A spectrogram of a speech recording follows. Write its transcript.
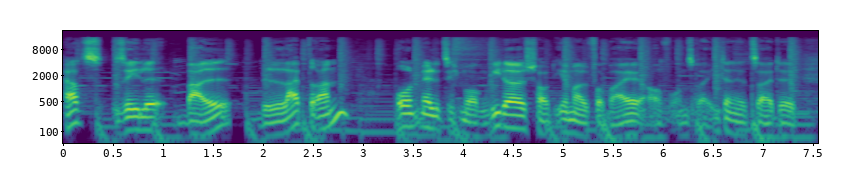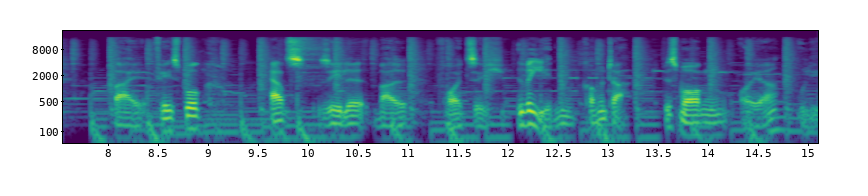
Herz, Seele, Ball, bleibt dran und meldet sich morgen wieder. Schaut ihr mal vorbei auf unserer Internetseite bei Facebook. Herz, Seele, Ball freut sich über jeden Kommentar. Bis morgen, euer Uli.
